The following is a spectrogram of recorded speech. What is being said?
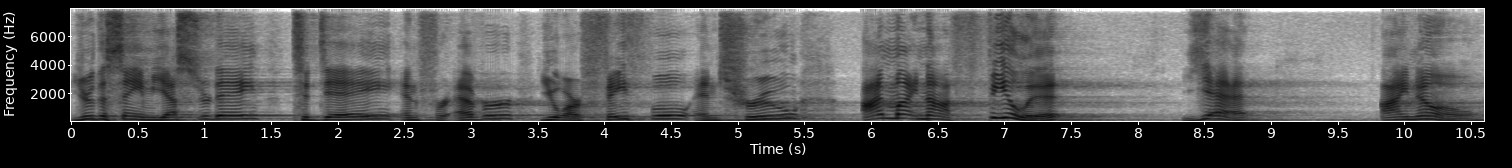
You're the same yesterday, today, and forever. You are faithful and true. I might not feel it, yet I know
